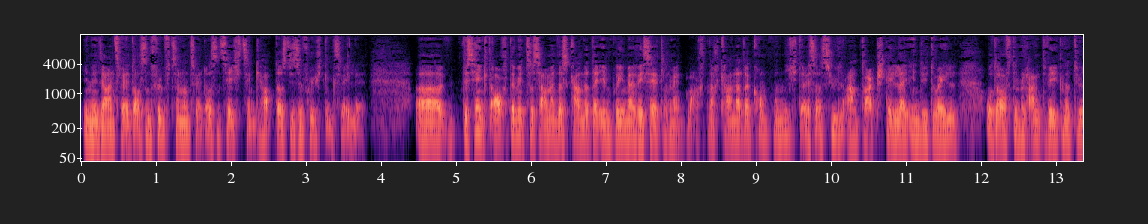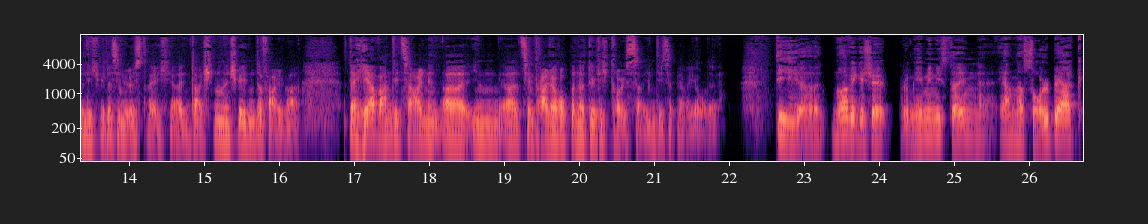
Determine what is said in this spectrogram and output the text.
in den Jahren 2015 und 2016 gehabt aus dieser Flüchtlingswelle. Äh, das hängt auch damit zusammen, dass Kanada eben primär Resettlement macht. Nach Kanada kommt man nicht als Asylantragsteller individuell oder auf dem Landweg natürlich, wie das in Österreich, in Deutschland und in Schweden der Fall war. Daher waren die Zahlen in, äh, in äh, Zentraleuropa natürlich größer in dieser Periode. Die äh, norwegische Premierministerin äh, Erna Solberg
